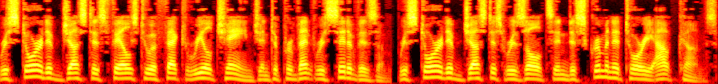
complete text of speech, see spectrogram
restorative justice fails to effect real change and to prevent recidivism, restorative justice results in discriminatory outcomes,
